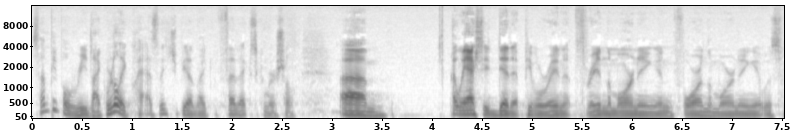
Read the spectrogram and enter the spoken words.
some people read like really fast. They should be on like a FedEx commercial. Um, and we actually did it. People were reading at 3 in the morning and 4 in the morning. It was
